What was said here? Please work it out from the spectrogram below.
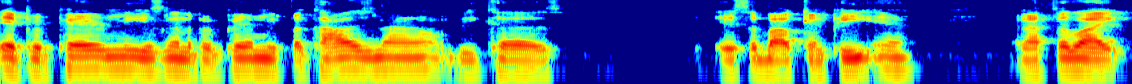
it prepared me. It's going to prepare me for college now because it's about competing. And I feel like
